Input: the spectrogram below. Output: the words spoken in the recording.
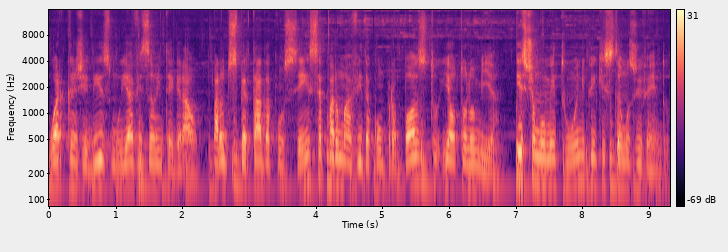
o arcangelismo e a visão integral, para o despertar da consciência para uma vida com propósito e autonomia. Este é um momento único em que estamos vivendo.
